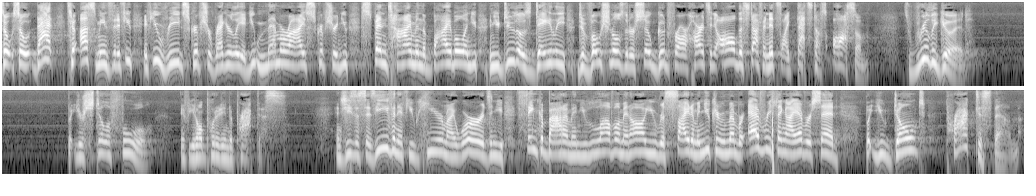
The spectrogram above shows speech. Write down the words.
So, so that to us means that if you, if you read Scripture regularly and you memorize Scripture and you spend time in the Bible and you, and you do those daily devotionals that are so good for our hearts and all this stuff, and it's like, that stuff's awesome. It's really good. But you're still a fool if you don't put it into practice. And Jesus says, even if you hear my words and you think about them and you love them and oh, you recite them and you can remember everything I ever said, but you don't practice them,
